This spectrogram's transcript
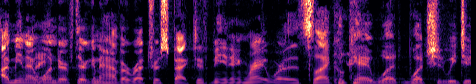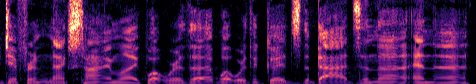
I mean, I right? wonder if they're going to have a retrospective meeting, right, where it's like, okay, what what should we do different next time? Like, what were the what were the goods, the bads, and the and the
